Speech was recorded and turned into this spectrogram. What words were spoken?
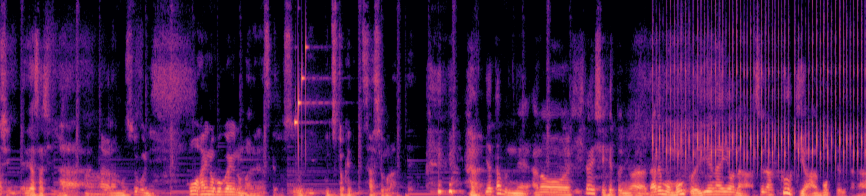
しいんで、優しいね。はい。だからもうすぐに、後輩の僕が言うのもあれなんですけど、すぐに打ち解けさせてもらって。はいいや、多分ね、あのー、平石ヘッドには誰も文句が言えないような、そういう空気は持ってるから、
